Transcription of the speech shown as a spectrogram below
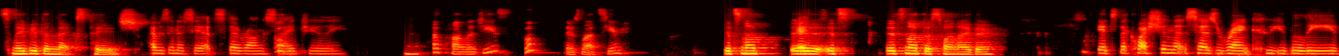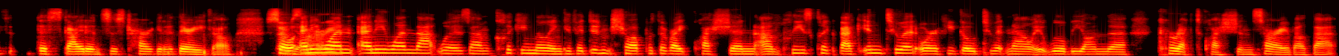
It's maybe the next page. I was gonna say that's the wrong oh. slide, Julie. Apologies. Oh, there's lots here. It's not, It's- it's, it's not this one either. It's the question that says rank who you believe this guidance is targeted. There you go. So anyone, anyone that was um, clicking the link, if it didn't show up with the right question, um, please click back into it. Or if you go to it now, it will be on the correct question. Sorry about that.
